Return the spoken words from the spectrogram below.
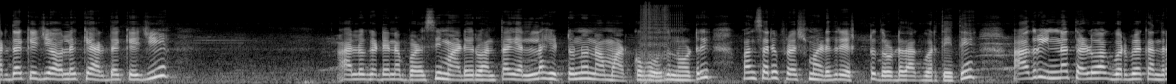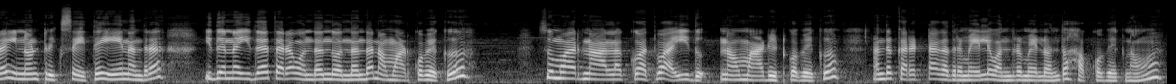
ಅರ್ಧ ಕೆ ಜಿ ಅವಲಕ್ಕಿ, ಅರ್ಧ ಕೆ ಜಿ ಆಲೂಗಡ್ಡೆನ ಬಳಸಿ ಮಾಡಿರುವಂಥ ಎಲ್ಲ ಹಿಟ್ಟನ್ನು ನಾವು ಮಾಡ್ಕೋಬೋದು. ನೋಡಿರಿ ಒಂದು ಸರಿ ಫ್ರೆಶ್ ಮಾಡಿದರೆ ಎಷ್ಟು ದೊಡ್ಡದಾಗಿ ಬರ್ತೈತಿ. ಆದರೂ ಇನ್ನೂ ತೆಳುವಾಗಿ ಬರಬೇಕಂದ್ರೆ ಇನ್ನೊಂದು ಟ್ರಿಕ್ಸ್ ಐತೆ. ಏನಂದ್ರೆ, ಇದನ್ನು ಇದೇ ಥರ ಒಂದೊಂದು ಒಂದೊಂದು ನಾವು ಮಾಡ್ಕೋಬೇಕು. ಸುಮಾರು ನಾಲ್ಕು ಅಥವಾ ಐದು ನಾವು ಮಾಡಿ ಇಟ್ಕೋಬೇಕು ಅಂದರೆ ಕರೆಕ್ಟಾಗಿ ಅದ್ರ ಮೇಲೆ, ಒಂದ್ರ ಮೇಲೆ ಒಂದು ಹಾಕ್ಕೋಬೇಕು ನಾವು.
